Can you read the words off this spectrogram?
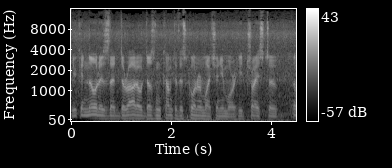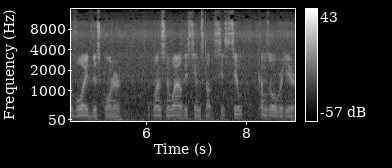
You can notice that Dorado doesn't come to this corner much anymore. He tries to avoid this corner, but once in a while he still, still comes over here.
